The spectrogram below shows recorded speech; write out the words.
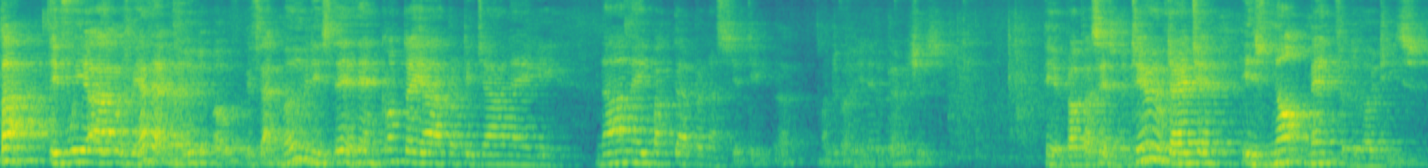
But if we are, if we have that mood, of, if that mood is there, then Kaunteya pratijanihi name bhakta pranasyati. My devotee never perishes. Here, Prabhupada says, material danger is not meant for devotees.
